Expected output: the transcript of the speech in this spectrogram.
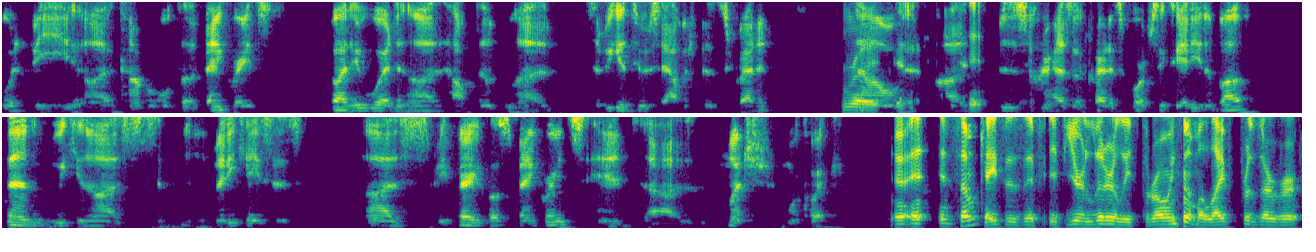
would be uh, comparable to bank rates, but it would uh, help them uh, to begin to establish business credit. Right. Now, if uh, it, business owner has a credit score of 680 and above, then we can, in many cases, be very close to bank rates and much more quick. In, in some cases, if if you're literally throwing them a life preserver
